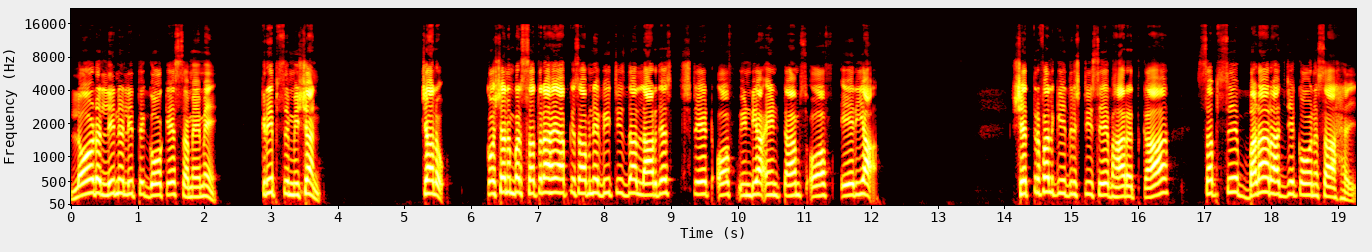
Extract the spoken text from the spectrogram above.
लॉर्ड लिन लिथ गो के समय में। Cripps Mission. चलो, क्वेश्चन नंबर सत्रह है आपके सामने which is the largest state of India in terms of area क्षेत्रफल की दृष्टि से भारत का सबसे बड़ा राज्य कौन सा है?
